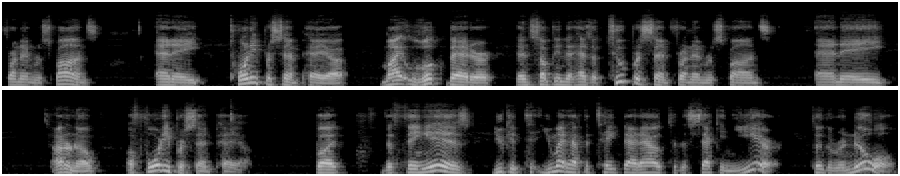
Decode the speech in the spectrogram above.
front end response and a 20% pay up, might look better than something that has a 2% front end response and a, I don't know, a 40% pay up. But the thing is, you could t- you might have to take that out to the second year to the renewal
